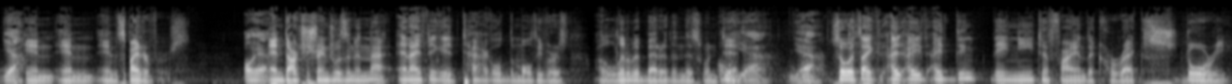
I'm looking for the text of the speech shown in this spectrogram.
yeah. in in in Spider Verse, oh yeah. and Doctor Strange wasn't in that. And I think it tackled the multiverse a little bit better than this one oh, did. yeah. Yeah. So it's like I, I, I think they need to find the correct story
